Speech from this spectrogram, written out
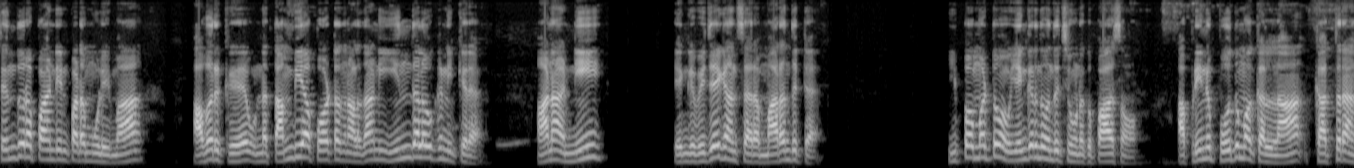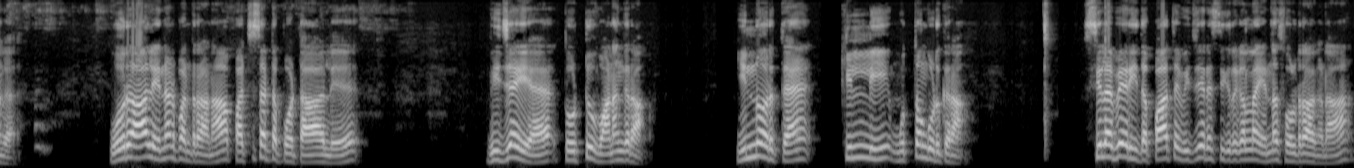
செந்தூர பாண்டியன் படம் மூலிமா அவருக்கு உன்னை தம்பியாக போட்டதுனால தான் நீ இந்த அளவுக்கு நிற்கிற ஆனால் நீ எங்கள் விஜயகாந்த் சாரை மறந்துட்ட. இப்போ மட்டும் எங்கேருந்து வந்துச்சு உனக்கு பாசம்? அப்படின்னு பொதுமக்கள்லாம் கத்துறாங்க. ஒரு ஆள் என்ன பண்ணுறான்னா பச்சை சட்டை போட்ட ஆளு விஜய தொட்டு வணங்குறான். இன்னொருத்தன் கிள்ளி முத்தம் கொடுக்குறான். சில பேர் இதை பார்த்த விஜய் ரசிகர்கள்லாம் என்ன சொல்றாங்கன்னா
